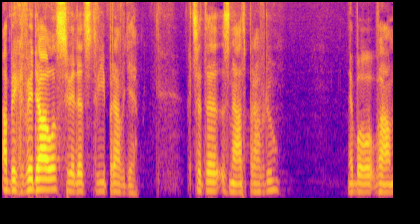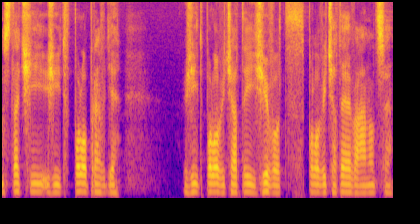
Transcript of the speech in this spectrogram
abych vydal svědectví pravdě. Chcete znát pravdu? Nebo vám stačí žít v polopravdě? Žít polovičatý život, polovičaté Vánoce?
